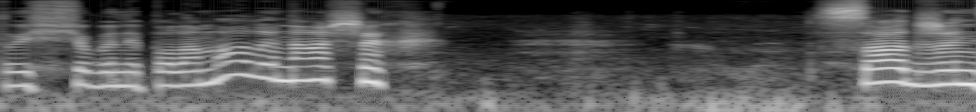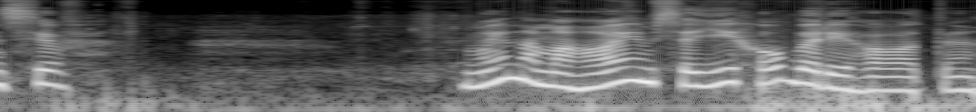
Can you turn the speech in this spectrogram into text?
То, щоб не поламали наших саджанців, ми намагаємося їх оберігати.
